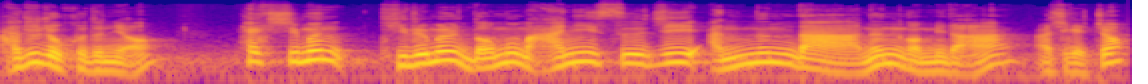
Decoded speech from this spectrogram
아주 좋거든요. 핵심은 기름을 너무 많이 쓰지 않는다는 겁니다. 아시겠죠?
